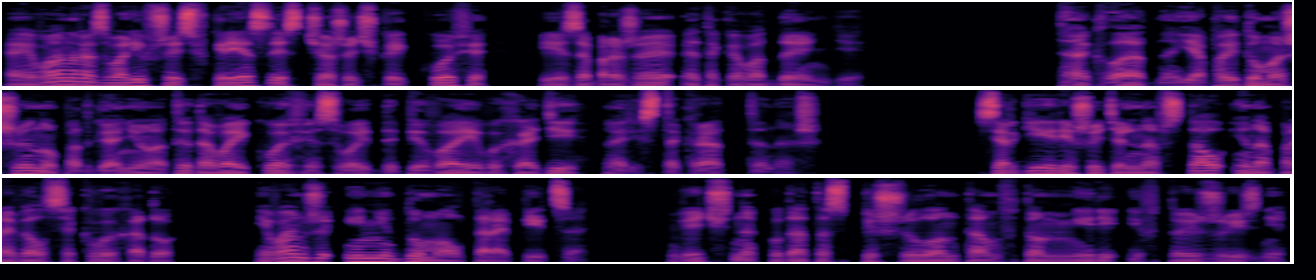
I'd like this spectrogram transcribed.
а Иван, развалившись в кресле с чашечкой кофе и изображая этакого денди. «Так, ладно, я пойду машину подгоню, а ты давай кофе свой допивай и выходи, аристократ ты наш». Сергей решительно встал и направился к выходу. Иван же и не думал торопиться. Вечно куда-то спешил он там в том мире и в той жизни.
